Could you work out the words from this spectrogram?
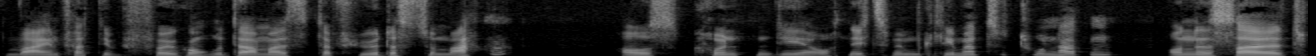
war einfach die Bevölkerung damals dafür, das zu machen aus Gründen, die ja auch nichts mit dem Klima zu tun hatten. Und ist halt,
